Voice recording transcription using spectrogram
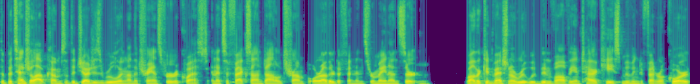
The potential outcomes of the judge's ruling on the transfer request and its effects on Donald Trump or other defendants remain uncertain. While the conventional route would involve the entire case moving to federal court,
